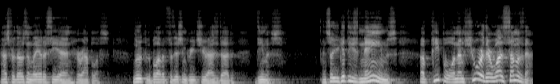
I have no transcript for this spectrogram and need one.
as for those in Laodicea and Hierapolis. Luke, the beloved physician, greets you, as did Demas. And so you get these names of people, and I'm sure there was some of that.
